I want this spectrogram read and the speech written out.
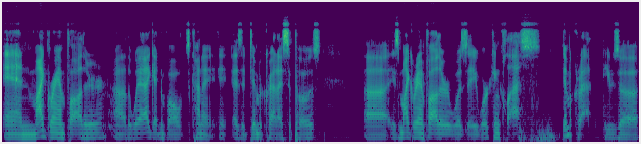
And my grandfather, uh, the way I got involved, kind of as a Democrat, I suppose, uh, is my grandfather was a working class Democrat. He was a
